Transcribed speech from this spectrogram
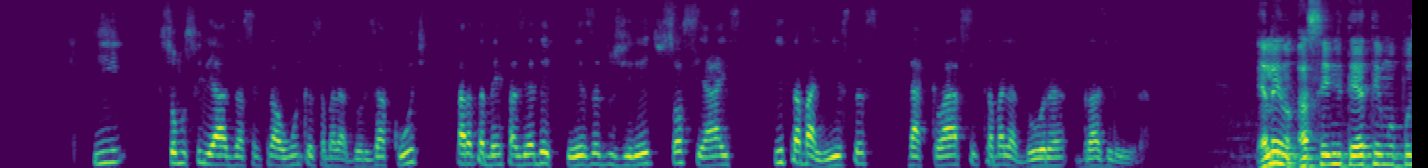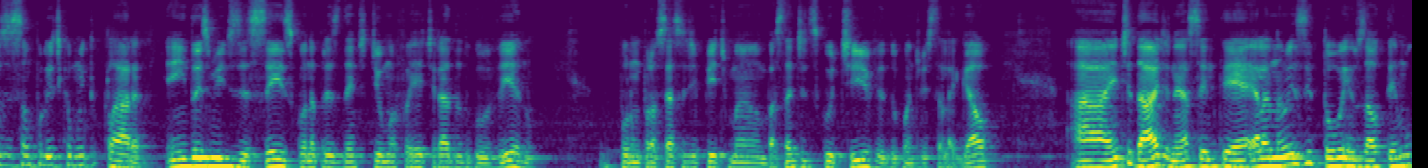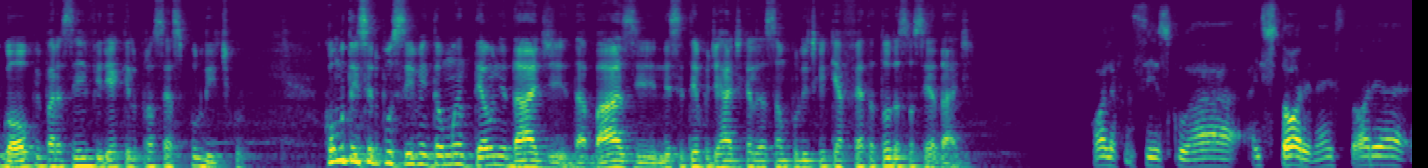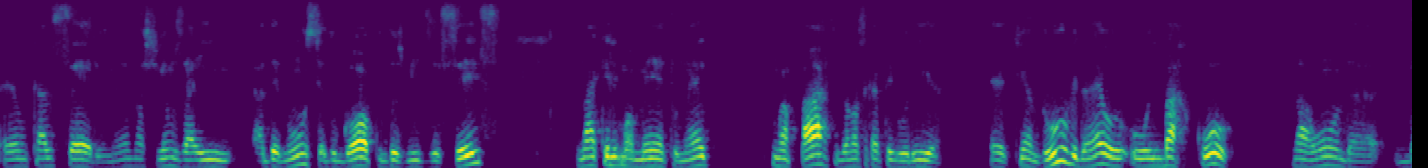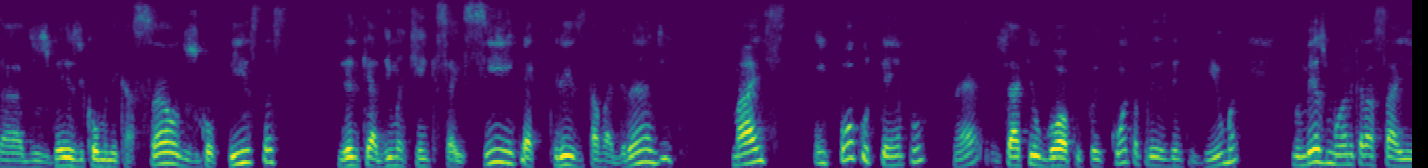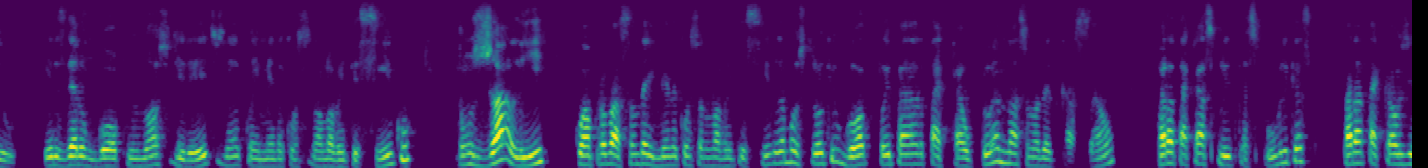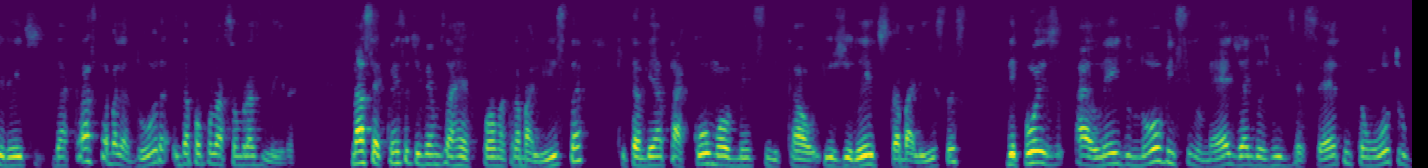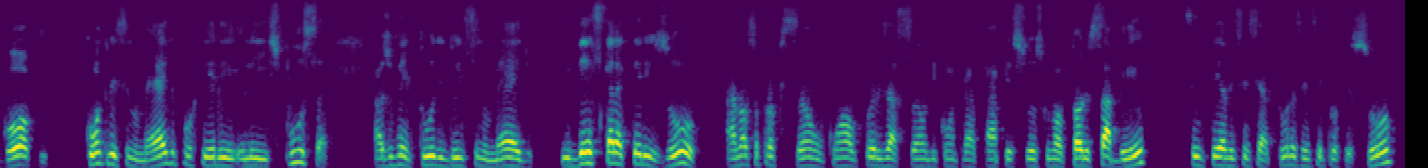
E somos filiados à Central Única dos Trabalhadores, a CUT, para também fazer a defesa dos direitos sociais e trabalhistas da classe trabalhadora brasileira. Heleno, a CNTE tem uma posição política muito clara. Em 2016, quando a presidente Dilma foi retirada do governo por um processo de impeachment bastante discutível do ponto de vista legal, a entidade, né, a CNTE, ela não hesitou em usar o termo golpe para se referir àquele processo político. Como tem sido possível, então, manter a unidade da base nesse tempo de radicalização política que afeta toda a sociedade? Olha, Francisco, a, a história, né? A história é um caso sério, né? Nós tivemos aí a denúncia do golpe em 2016. Naquele momento, né, uma parte da nossa categoria é, tinha dúvida, né, ou, ou, embarcou na onda da, dos meios de comunicação, dos golpistas, dizendo que a Dilma tinha que sair sim, que a crise estava grande, mas em pouco tempo, né, já que o golpe foi contra a presidente Dilma, no mesmo ano que ela saiu, eles deram um golpe nos nossos direitos, né, com a emenda constitucional 95. Então, já ali, com a aprovação da emenda constitucional 95, já mostrou que o golpe foi para atacar o Plano Nacional da Educação, para atacar as políticas públicas, para atacar os direitos da classe trabalhadora e da população brasileira. Na sequência, tivemos a reforma trabalhista, que também atacou o movimento sindical e os direitos trabalhistas. Depois, a lei do novo ensino médio, já em 2017, então, outro golpe contra o ensino médio, porque ele, ele expulsa a juventude do ensino médio e descaracterizou a nossa profissão com a autorização de contratar pessoas com notório saber, sem ter a licenciatura, sem ser professor.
